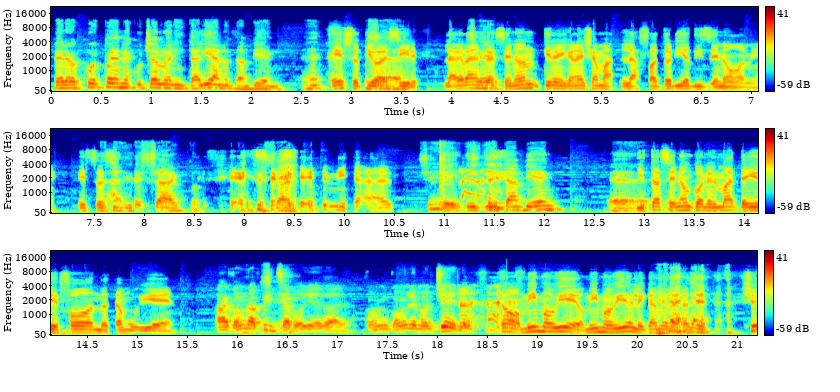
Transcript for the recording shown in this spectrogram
Pero pueden escucharlo en italiano también. ¿eh? Eso te iba a decir. La Granja de Zenón tiene el canal que se llama La Fatoría di Zenone. Eso es. Ah, exacto. Es genial. Sí, y, también. Eh, y está Zenón con el mate ahí de fondo, está muy bien. Ah, con una pizza podría dar, con, un limonchelo. No, mismo video, mismo video le cambian la canción. Yo,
